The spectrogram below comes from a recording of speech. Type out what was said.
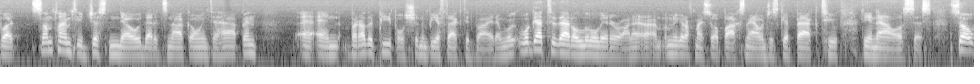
but sometimes you just know that it's not going to happen. And but other people shouldn't be affected by it, and we'll, we'll get to that a little later on. I, I'm going to get off my soapbox now and just get back to the analysis. So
